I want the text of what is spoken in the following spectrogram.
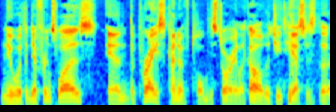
knew what the difference was, and the price kind of told the story. Like, oh, the GTS is the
